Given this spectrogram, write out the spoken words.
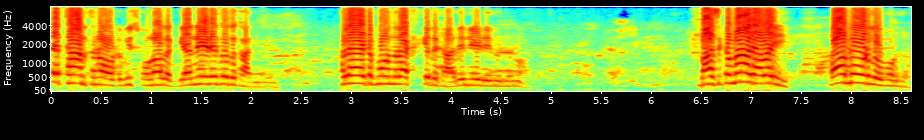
ਤੇ ਥਾਨ ਥਨੌਟ ਵੀ ਸੋਹਣਾ ਲੱਗਿਆ। ਨੇੜੇ ਤੋਂ ਦਿਖਾ ਦੀ ਬਈ। ਫਲੈਟ ਫੋਨ ਰੱਖ ਕੇ ਦਿਖਾ ਦੇ, ਨੇੜੇ ਤੋਂ ਜਮਾ। ਬਸ ਕਮਾ ਲਿਆ ਬਾਈ। ਬਾ ਮੋੜ ਲਓ ਮੋੜ ਲਓ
